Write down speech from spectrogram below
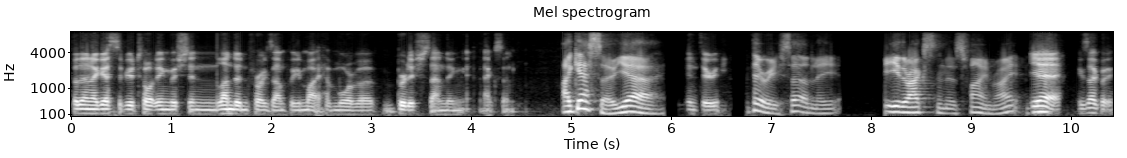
But then I guess if you're taught English in London, for example, you might have more of a British sounding accent, I guess so, yeah. in theory. In theory, certainly. Either accent is fine, right? Yeah, exactly.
